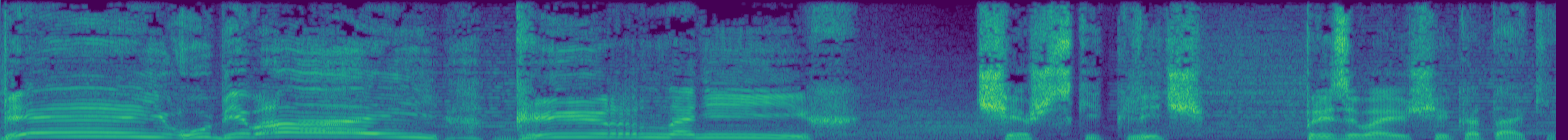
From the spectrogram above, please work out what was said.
Бей, убивай! Гыр на них! Чешский клич — призывающий к атаке.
